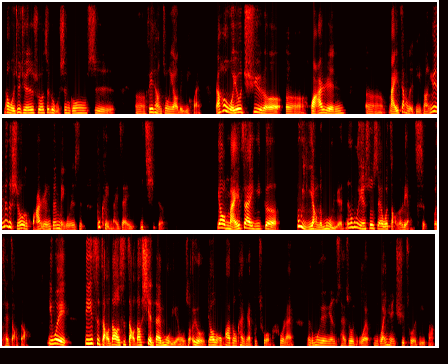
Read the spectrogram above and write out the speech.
那我就觉得说，这个武圣宫是呃非常重要的一环。然后我又去了呃华人呃埋葬的地方，因为那个时候的华人跟美国人是不可以埋在一起的，要埋在一个不一样的墓园。那个墓园说实在，我找了两次我才找到，因为第一次找到是找到现代墓园，我说哎呦雕龙画栋看起来不错嘛。后来那个墓园园主才说我你完全去错地方。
